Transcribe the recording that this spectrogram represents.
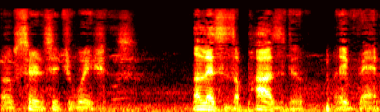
of certain situations unless it's a positive advantage.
